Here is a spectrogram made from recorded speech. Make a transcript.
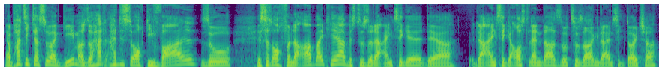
Aber hat sich das so ergeben? Also hat, hattest du auch die Wahl so, ist das auch von der Arbeit her? Bist du so der einzige, der, der einzige Ausländer sozusagen, der einzige Deutscher?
